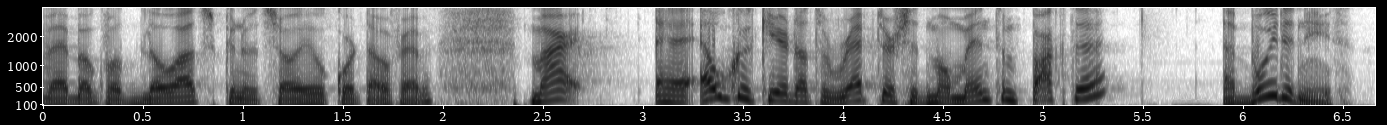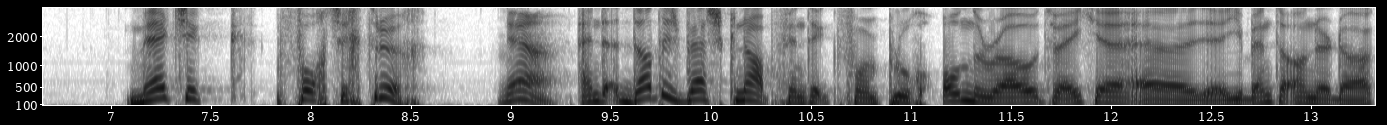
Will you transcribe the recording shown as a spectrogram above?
we hebben ook wat blowouts, kunnen we het zo heel kort over hebben. Maar elke keer dat de Raptors het momentum pakten, boeide het niet. Magic vocht zich terug. Ja. En dat is best knap, vind ik, voor een ploeg on the road, weet je. Eh, je- bent de underdog.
